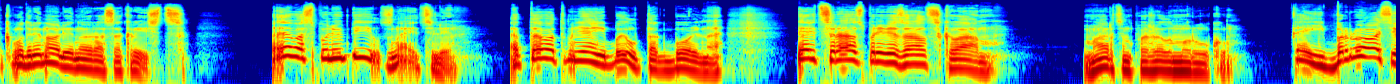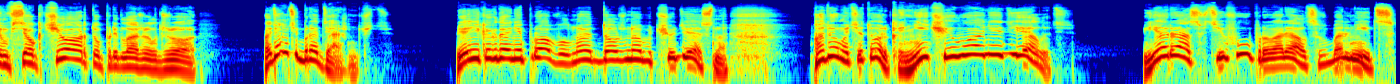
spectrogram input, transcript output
так мудрено ли иной раз окрыситься. А я вас полюбил, знаете ли. Оттого-то мне и был так больно. Я ведь сразу привязался к вам». Мартин пожал ему руку. «Да и бросим все к черту!» — предложил Джо. «Пойдемте бродяжничать. Я никогда не пробовал, но это должно быть чудесно. Подумайте только, ничего не делать. Я раз в Тифу провалялся в больнице,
